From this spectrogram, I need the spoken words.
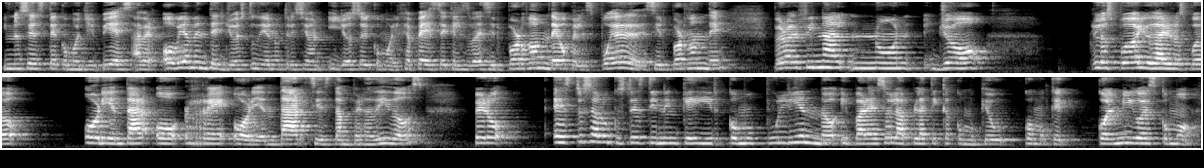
y no sea este como GPS. A ver, obviamente yo estudié nutrición y yo soy como el GPS que les va a decir por dónde o que les puede decir por dónde, pero al final no, yo los puedo ayudar y los puedo orientar o reorientar si están perdidos, pero esto es algo que ustedes tienen que ir como puliendo y para eso la plática como que, como que conmigo es como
